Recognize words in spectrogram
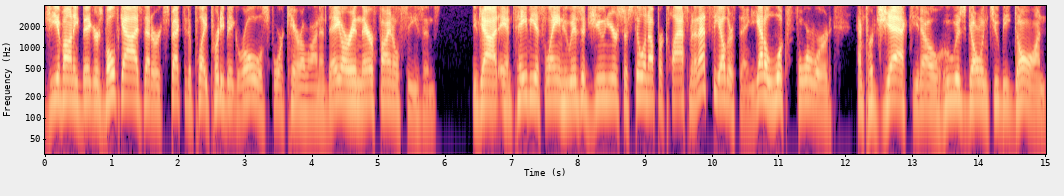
Giovanni Biggers, both guys that are expected to play pretty big roles for Carolina. They are in their final seasons. You've got Antavius Lane, who is a junior, so still an upperclassman. And that's the other thing. You got to look forward and project, you know, who is going to be gone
